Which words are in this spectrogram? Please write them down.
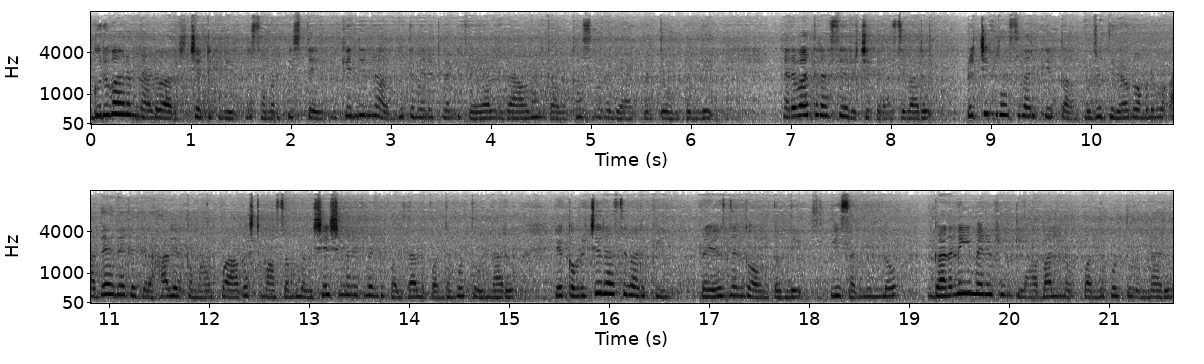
గురువారం నాడు అరటి చెట్టుకి నీటిని సమర్పిస్తే ఇంకెన్నెన్నో అద్భుతమైనటువంటి ప్రయాణాలు రావడానికి అవకాశం అనేది ఏర్పడుతూ ఉంటుంది. తర్వాత రాశి రుచికి రాశి వారు. రుచిక రాశి వారికి యొక్క బుధ తిరోగమనము అదే అనేక గ్రహాల యొక్క మార్పు ఆగస్టు మాసంలో విశేషమైనటువంటి ఫలితాలు పొందబోతూ ఉన్నారు. ఈ యొక్క రుచి రాశి వారికి ప్రయోజనంగా ఉంటుంది. ఈ సమయంలో గణనీయమైనటువంటి లాభాలను పొందబోతూ ఉన్నారు.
